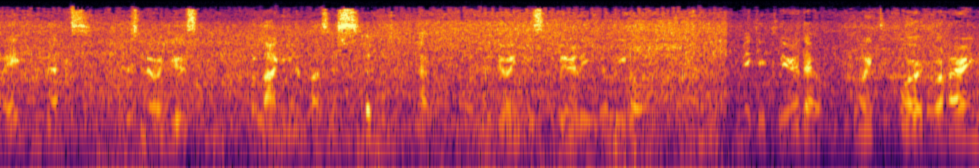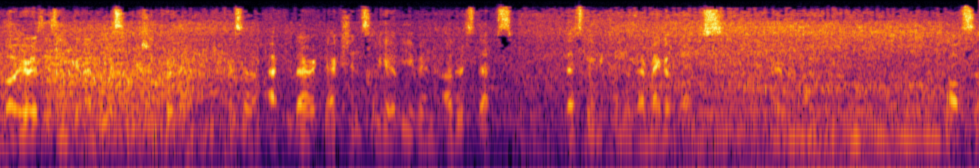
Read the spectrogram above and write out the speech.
away and that there's no use in prolonging the process, that what they're doing is clearly illegal and make it clear that going to court or hiring lawyers isn't going to be a solution for them. Because uh, after direct actions, we have even other steps. That's when we come with our megaphones also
